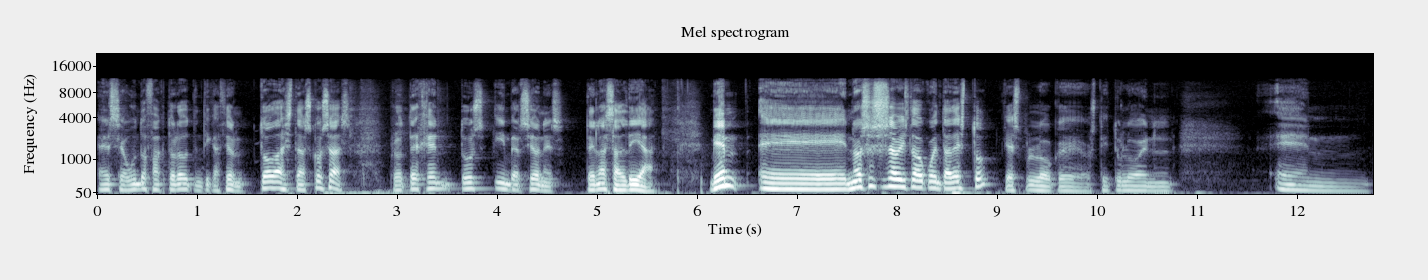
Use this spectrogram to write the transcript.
El segundo factor de autenticación. Todas estas cosas protegen tus inversiones. Tenlas al día. Bien, eh, no sé si os habéis dado cuenta de esto, que es lo que os titulo en, en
